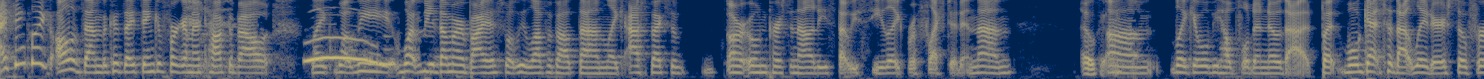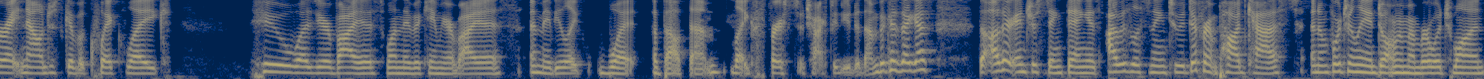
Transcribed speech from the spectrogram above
I think like all of them because I think if we're going to talk about like what we what made them our bias, what we love about them, like aspects of our own personalities that we see like reflected in them, Okay. um like it will be helpful to know that but we'll get to that later. So for right now just give a quick like who was your bias when they became your bias and maybe like what about them like first attracted you to them? Because i guess the other interesting thing is i was listening to a different podcast and unfortunately i don't remember which one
